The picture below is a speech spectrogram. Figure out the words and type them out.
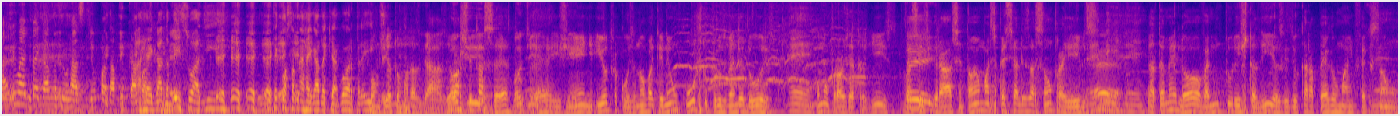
aí vai pegar no churrasquinho pra dar pro cara. Arregada bem suadinha. Vou até coçar minha regada aqui agora, peraí. Bom dia, turma das garras. Eu Bom acho que tá dia. certo. Bom dia. É higiene. E outra coisa, não vai ter nenhum custo para os vendedores. É. Como o projeto diz, vai Sei. ser de graça. Então é uma especialização para eles. É mesmo, É Até melhor, vai muito turista ali, às vezes o cara pega uma infecção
